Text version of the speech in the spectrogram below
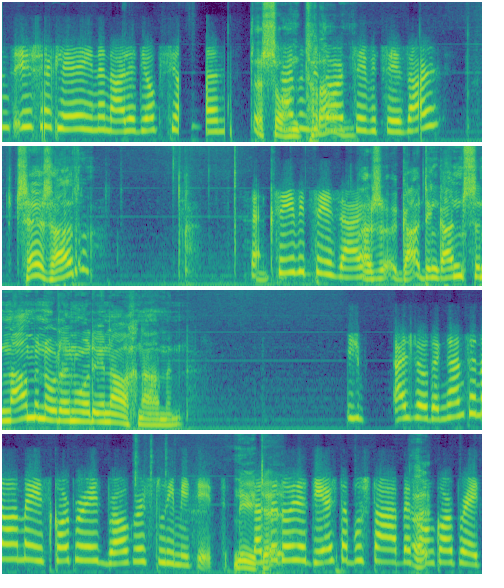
und ich erkläre Ihnen alle die Optionen. Das ist doch ein Schreiben Sie dort Traum. C wie Cäsar. Cäsar? Ja, C wie Cäsar. Also den ganzen Namen oder nur den Nachnamen? Ich, also der ganze Name ist Corporate Brokers Limited. Nee, das bedeutet die erste Buchstabe Äh. von Corporate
